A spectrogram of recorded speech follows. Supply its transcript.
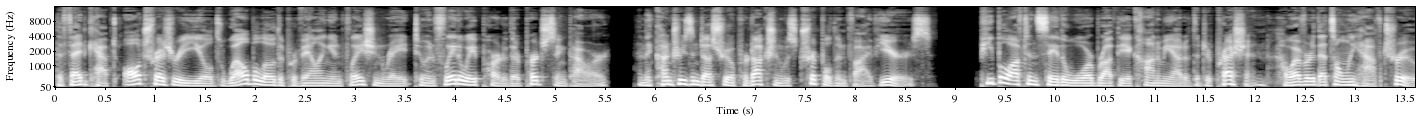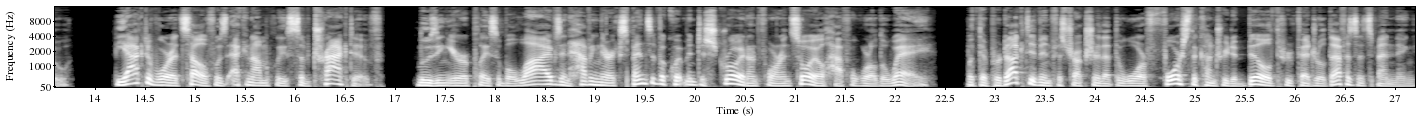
The Fed capped all treasury yields well below the prevailing inflation rate to inflate away part of their purchasing power, and the country's industrial production was tripled in five years. People often say the war brought the economy out of the Depression. However, that's only half true. The act of war itself was economically subtractive, losing irreplaceable lives and having their expensive equipment destroyed on foreign soil half a world away. But the productive infrastructure that the war forced the country to build through federal deficit spending,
